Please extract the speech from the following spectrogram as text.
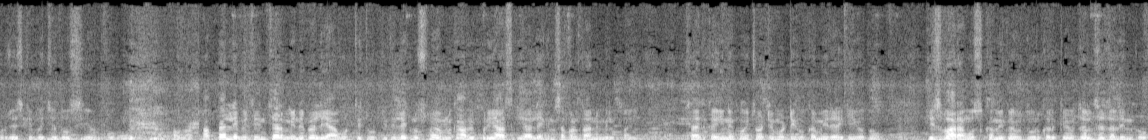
और जो इसके बच्चे दोषी हैं, उनको मामला हाँ पहले भी तीन चार महीने पहले यहाँ मूर्ति टूटी थी, लेकिन उसमें हमने काफ़ी प्रयास किया, लेकिन सफलता नहीं मिल पाई। शायद कहीं ना कोई छोटी मोटी को कमी रह गई हो तो इस बार हम उस कमी को दूर करके जल्द से जल्द इनको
